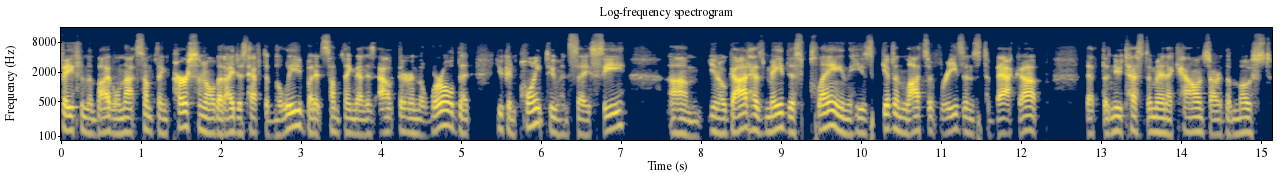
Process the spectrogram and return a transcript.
faith in the Bible not something personal that I just have to believe, but it's something that is out there in the world that you can point to and say, see, um, you know, God has made this plain. He's given lots of reasons to back up that the New Testament accounts are the most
